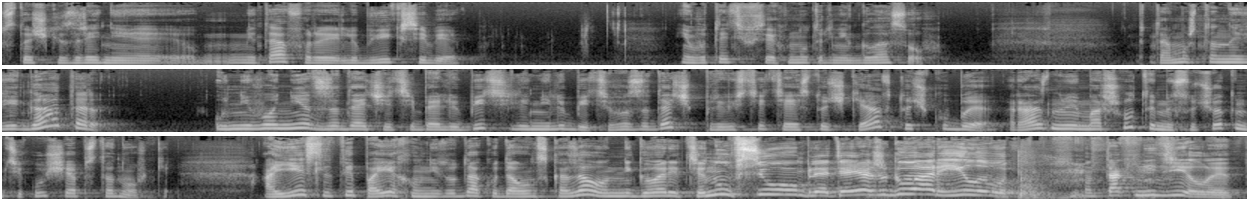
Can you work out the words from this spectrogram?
с точки зрения метафоры любви к себе – и вот этих всех внутренних голосов. Потому что навигатор, у него нет задачи тебя любить или не любить. Его задача привести тебя из точки А в точку Б разными маршрутами с учетом текущей обстановки. А если ты поехал не туда, куда он сказал, он не говорит тебе, ну все, блядь, а я же говорила, вот. Он так не делает.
